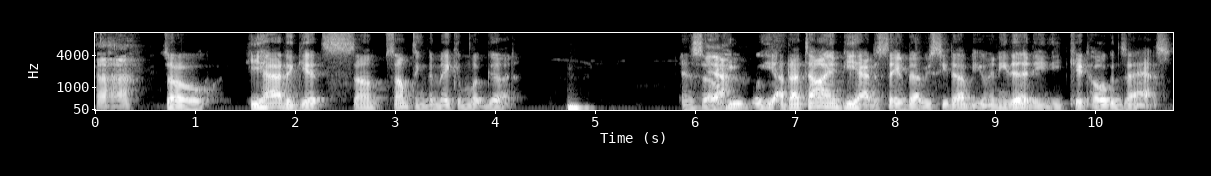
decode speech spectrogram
Uh huh. So he had to get some something to make him look good. And so Yeah. he, he at that time he had to save WCW, and he did. He, he kicked Hogan's ass.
